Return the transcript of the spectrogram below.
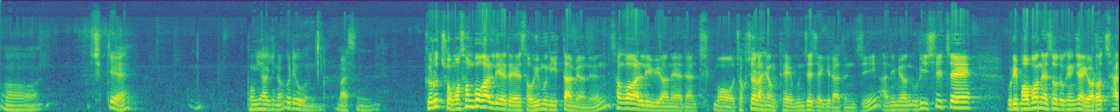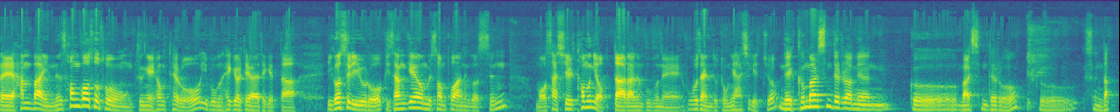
어, 쉽게 동의하기는 어려운 말씀입니다. 그렇죠. 뭐 선거 관리에 대해서 의문이 있다면은 선거 관리 위원회에 대한 뭐 적절한 형태의 문제 제기라든지 아니면 우리 실제 우리 법원에서도 굉장히 여러 차례 한 바 있는 선거 소송 등의 형태로 이 부분 해결되어야 되겠다. 이것을 이유로 비상계엄을 선포하는 것은 뭐 사실 터무니없다라는 부분에 후보자님도 동의하시겠죠? 네, 그 말씀대로라면 그 말씀대로 납-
